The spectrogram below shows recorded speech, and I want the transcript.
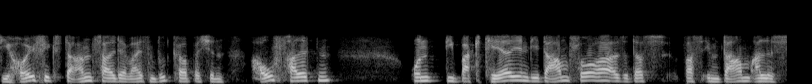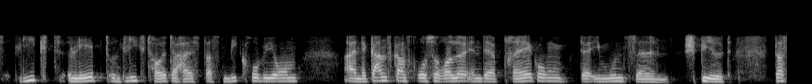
die häufigste Anzahl der weißen Blutkörperchen aufhalten und die Bakterien, die Darmflora, also das, was im Darm alles liegt, lebt und liegt heute, heißt das Mikrobiom, eine ganz, ganz große Rolle in der Prägung der Immunzellen spielt. Das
